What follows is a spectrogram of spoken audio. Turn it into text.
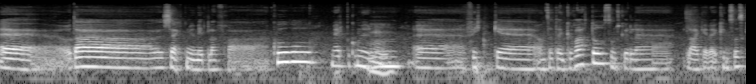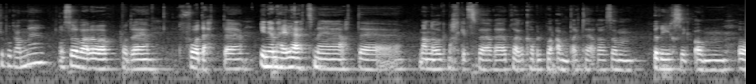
Eh, og da søkte vi midler fra Koro, med hjelp av kommunen. Eh, fikk eh, ansatt en kurator som skulle lage det kunstneriske programmet. Og så var det å på en måte få dette inn i en helhet med at eh, man òg markedsfører og prøver å koble på andre aktører som bryr seg om å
